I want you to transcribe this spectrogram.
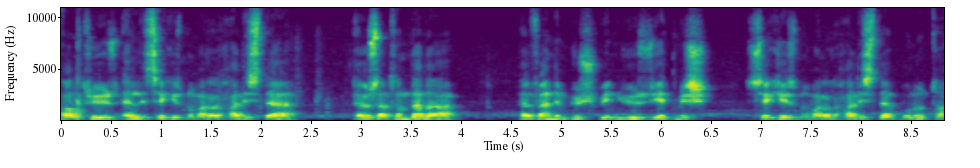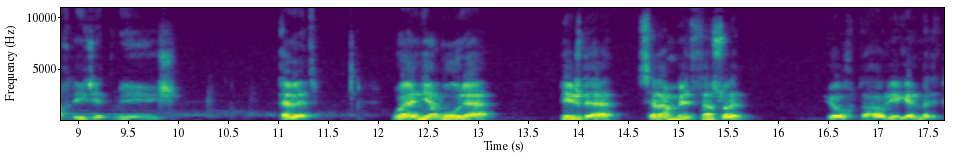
658 numaralı hadiste Evsat'ında da efendim 3178 numaralı hadiste bunu tahric etmiş. Evet. Ve en yekule bir de selam verdikten sonra yok daha oraya gelmedik.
